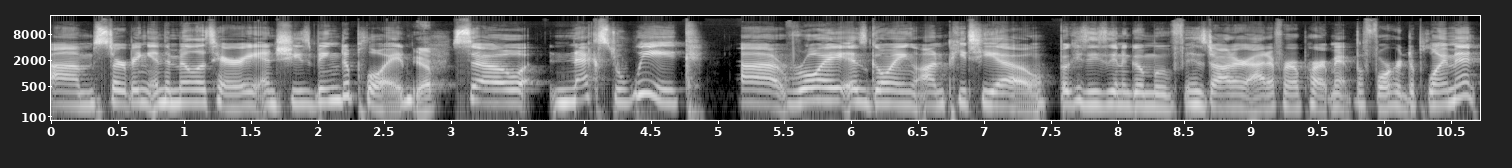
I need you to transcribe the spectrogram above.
um, serving in the military and she's being deployed. Yep. So next week, uh, Roy is going on PTO because he's going to go move his daughter out of her apartment before her deployment.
